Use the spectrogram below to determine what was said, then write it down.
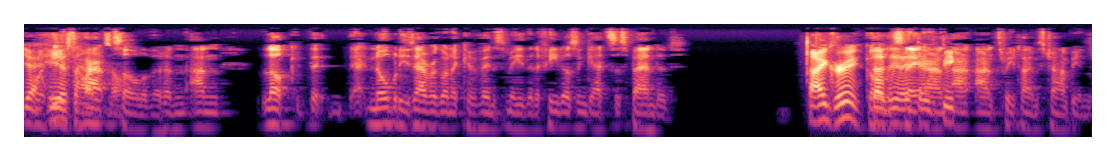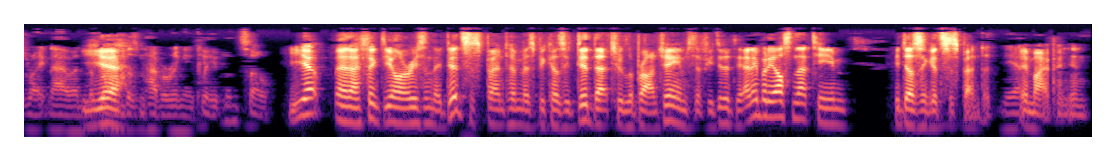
yeah, he is the the heart and soul. of it. And and look, th- nobody's ever going to convince me that if he doesn't get suspended, I agree. That Golden they, State aren't, beat- aren't, three times champions right now, and LeBron Yeah. doesn't have a ring in Cleveland. So Yep, and I think the only reason they did suspend him is because he did that to LeBron James. If he did it to anybody else in that team, he doesn't get suspended, Yeah. in my opinion.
